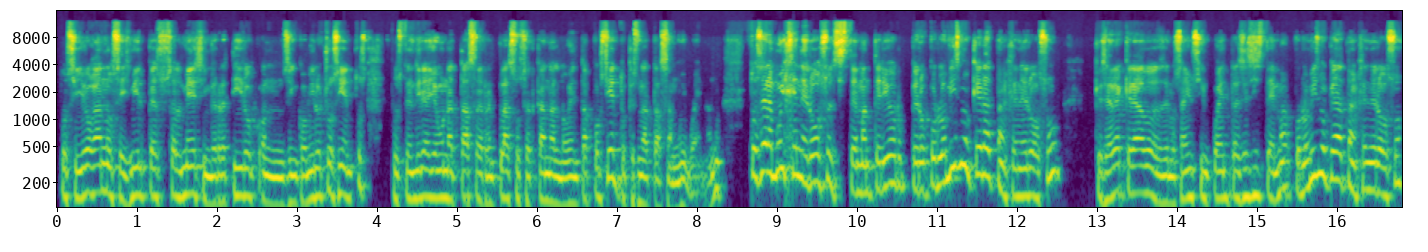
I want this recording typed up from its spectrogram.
Pues si yo gano seis mil pesos al mes y me retiro con cinco mil ochocientos, pues tendría yo una tasa de reemplazo cercana al 90%, que es una tasa muy buena, ¿no? Entonces era muy generoso el sistema anterior, pero por lo mismo que era tan generoso, que se había creado desde los años 50 ese sistema, por lo mismo que era tan generoso,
